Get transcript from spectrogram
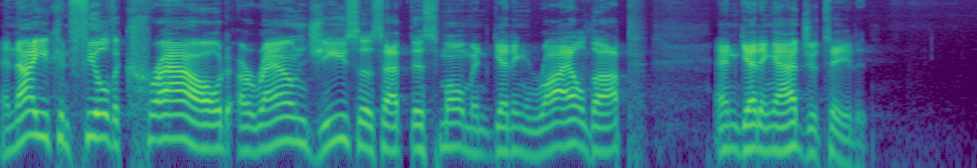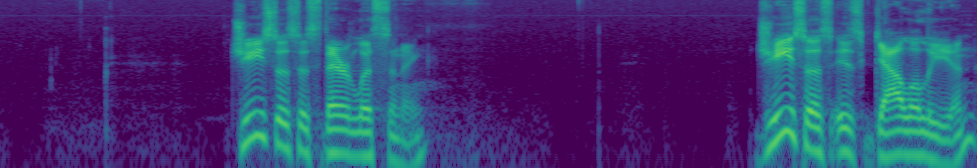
And now you can feel the crowd around Jesus at this moment getting riled up and getting agitated. Jesus is there listening. Jesus is Galilean.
